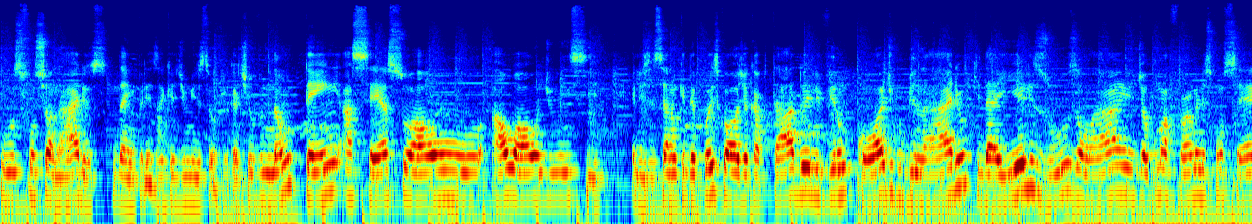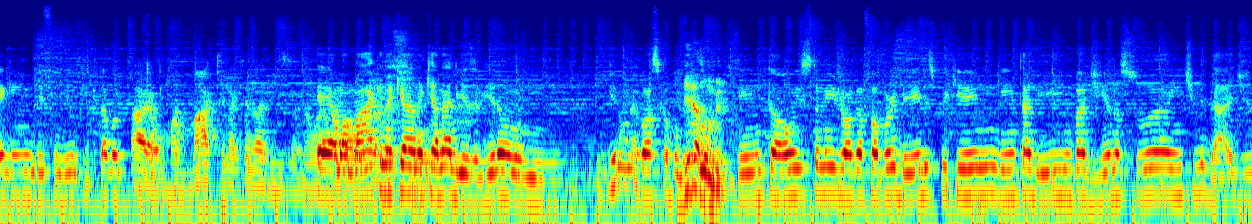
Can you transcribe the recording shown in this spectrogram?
os funcionários da empresa que administra o aplicativo não têm acesso ao, ao áudio em si. Eles disseram que depois que o áudio é captado, ele vira um código binário, que daí eles usam lá e de alguma forma eles conseguem definir o que estava. Ah, é uma máquina que analisa, não É, uma outra máquina que, que analisa, vira um. Vira um negócio cabuloso. Vira números. Então isso também joga a favor deles, porque ninguém tá ali invadindo a sua intimidade.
